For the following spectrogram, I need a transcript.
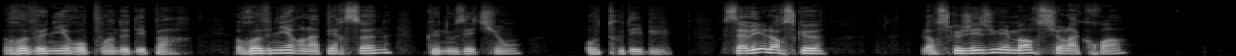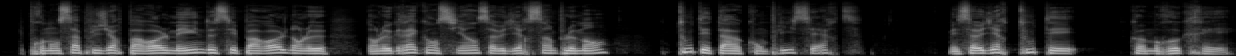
Revenir au point de départ. Revenir en la personne que nous étions au tout début. Vous savez, lorsque, Jésus est mort sur la croix, il prononça plusieurs paroles, mais une de ces paroles, dans le, dans le grec ancien, ça veut dire simplement, tout est accompli, certes, mais ça veut dire tout est comme recréé.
